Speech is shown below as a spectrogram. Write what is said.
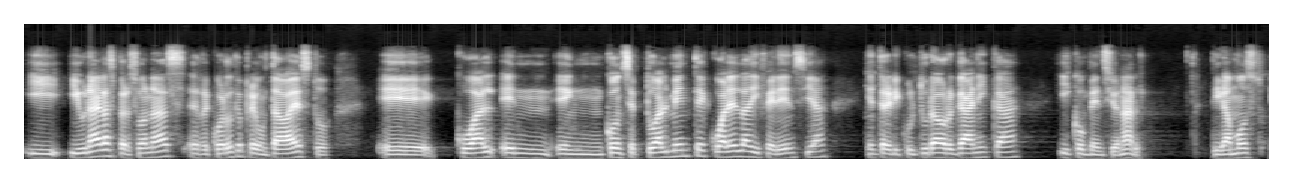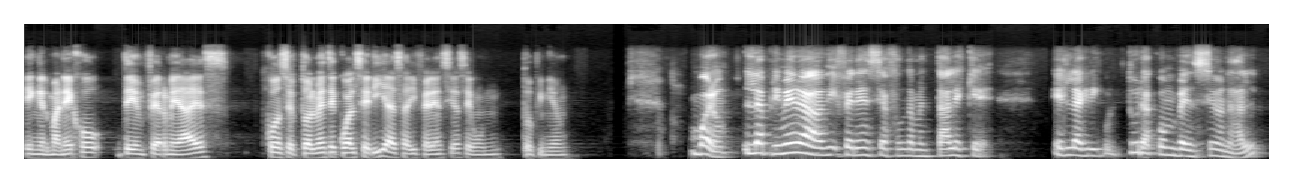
Y, y una de las personas, recuerdo que preguntaba esto, eh, cuál en, conceptualmente cuál es la diferencia entre agricultura orgánica y convencional. Digamos, en el manejo de enfermedades, conceptualmente, ¿cuál sería esa diferencia según tu opinión? Bueno, la primera diferencia fundamental es que en la agricultura convencional,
